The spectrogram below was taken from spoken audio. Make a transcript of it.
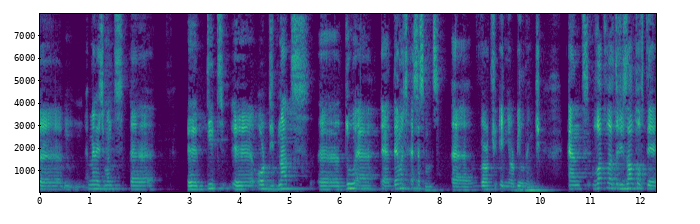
um, management uh, uh, did uh, or did not do a, a, damage assessment work in your building. And what was the result of the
